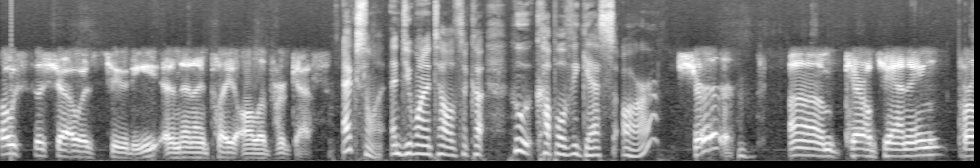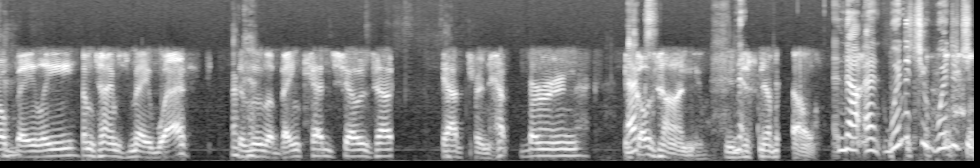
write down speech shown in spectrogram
host the show as Judy, and then I play all of her guests. Excellent. And do you want to tell us a cu- who a couple of the guests are? Sure. Um, Carol Channing, Pearl okay. Bailey, sometimes Mae West. Okay. Bankhead shows up. Katharine Hepburn. It Ex- goes on. You now, just never know. Now, and when did you? When did you?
